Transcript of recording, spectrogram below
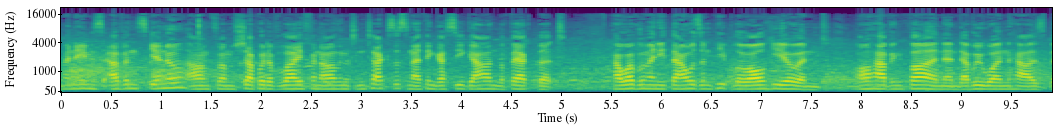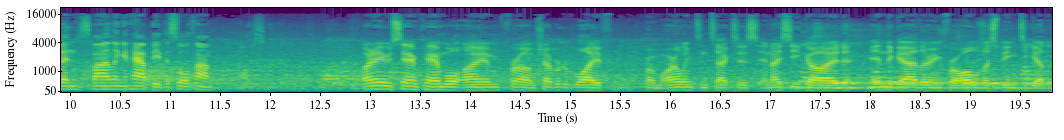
My name is Evan Skino. I'm from Shepherd of Life in Arlington, Texas, and I think I see God in the fact that however many thousand people are all here and all having fun, and everyone has been smiling and happy this whole time. My name is Sam Campbell. I am from Shepherd of Life from Arlington, Texas, and I see God in the gathering for all of us being together.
